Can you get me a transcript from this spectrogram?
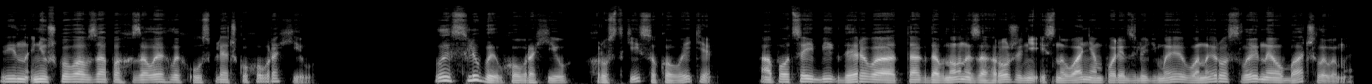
Він нюшкував запах залеглих у сплячку ховрахів. Лис любив ховрахів, хрусткі, соковиті, а по цей бік дерева, так давно не загрожені існуванням поряд з людьми, вони росли необачливими.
